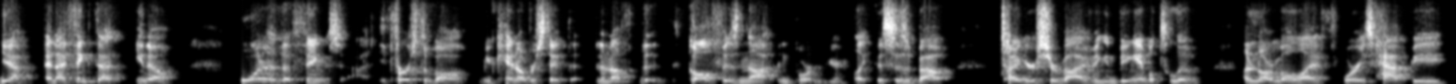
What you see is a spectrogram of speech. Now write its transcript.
Yeah. And I think that, you know, one of the things, first of all, you can't overstate that enough. Golf is not important here. Like, this is about Tiger surviving and being able to live a normal life where he's happy,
